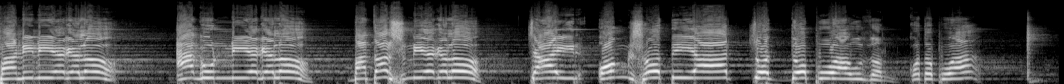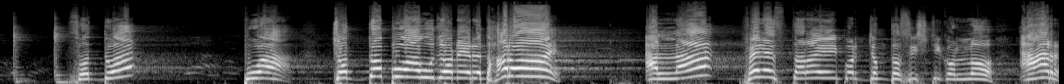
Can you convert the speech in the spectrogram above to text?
পানি নিয়ে গেল, আগুন নিয়ে গেল, বাতাস নিয়ে গেল, চার অংশ দিয়া চোদ্দ পুয়া ওজন। কত পুয়া? চোদ্দ পুয়া। চোদ্দ পোয়া ওজনের ধারায় আল্লাহ ফেরেস্তারা এই পর্যন্ত সৃষ্টি করল। আর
